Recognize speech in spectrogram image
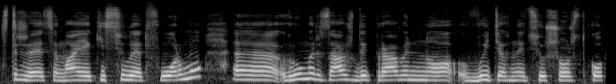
стрижеться, має якийсь сюлет форму, грумер завжди правильно витягне цю шорстку,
